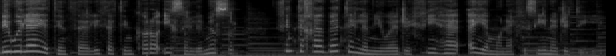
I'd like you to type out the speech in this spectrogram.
بولاية ثالثة كرئيس لمصر في انتخابات لم يواجه فيها أي منافسين جديين.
